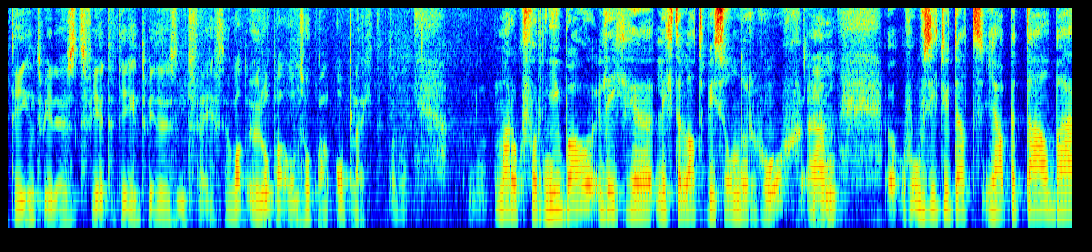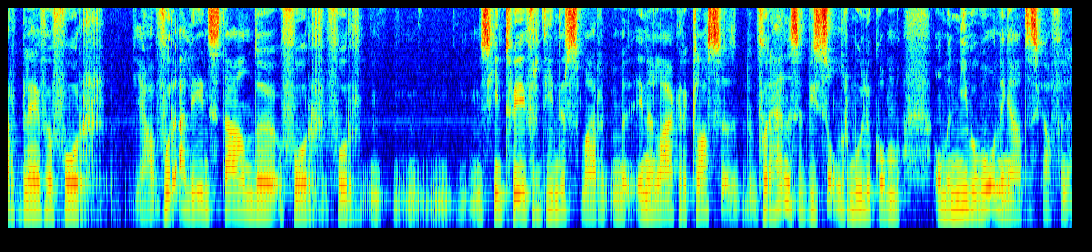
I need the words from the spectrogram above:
tegen 2040, tegen 2050, wat Europa ons ook wel oplegt. Maar ook voor nieuwbouw ligt, de lat bijzonder hoog. Ehm, hoe ziet u dat ja, betaalbaar blijven voor ja, voor alleenstaanden, voor, voor misschien twee verdieners, maar in een lagere klasse. Voor hen is het bijzonder moeilijk om, om een nieuwe woning aan te schaffen. Hè?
